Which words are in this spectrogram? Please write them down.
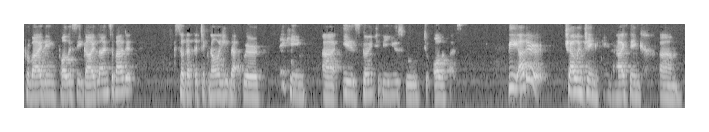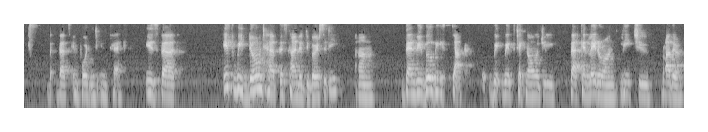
providing policy guidelines about it, so that the technology that we're making uh, is going to be useful to all of us. The other challenging thing that I think um, th that's important in tech is that if we don't have this kind of diversity, um, then we will be stuck with, with technology that can later on lead to rather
